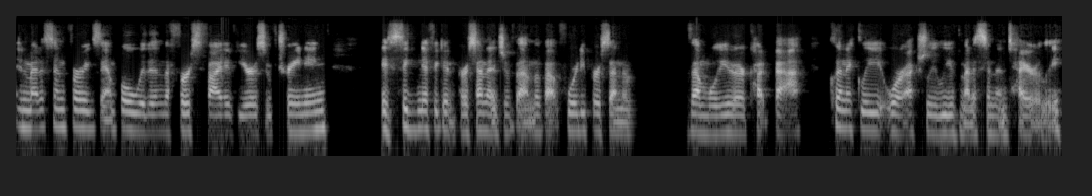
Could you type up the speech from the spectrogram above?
in medicine, for example, within the first five years of training, a significant percentage of them, about 40% of them, will either cut back clinically or actually leave medicine entirely.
